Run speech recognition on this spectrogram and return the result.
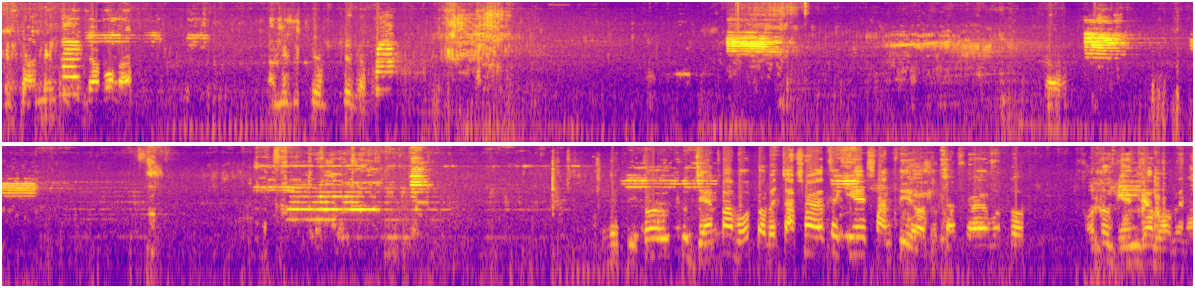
কিন্তু আমি যাব না, আমি দিকে উঠতে যাব। ভিতরে একটু জ্যাম পাবো, তবে চাষারা থেকে শান্তি হবে। চাষার মতো অত গেঞ্জাম হবে না।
